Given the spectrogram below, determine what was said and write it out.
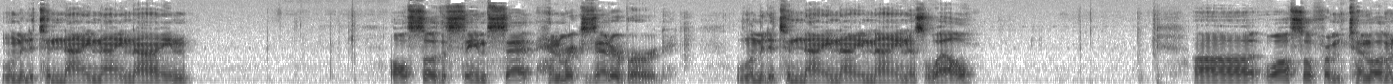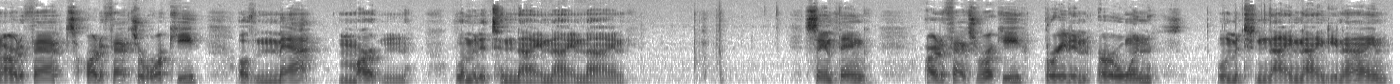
limited to 999. Also the same set, Henrik Zetterberg, limited to 999 as well. Uh, also from 1011 Artifacts, Artifacts Rookie of Matt Martin, limited to 999. Same thing, Artifacts Rookie, Brayden Irwin, limited to 999.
